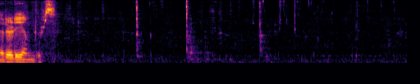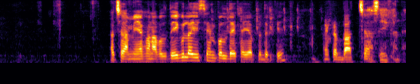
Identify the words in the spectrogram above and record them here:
রেডিয়াম ধরছি আচ্ছা আমি এখন আপাতত এগুলাই স্যাম্পল দেখাই আপনাদেরকে। একটা বাচ্চা আছে এখানে।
